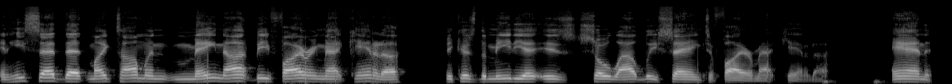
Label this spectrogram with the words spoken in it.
And he said that Mike Tomlin may not be firing Matt Canada because the media is so loudly saying to fire Matt Canada. And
